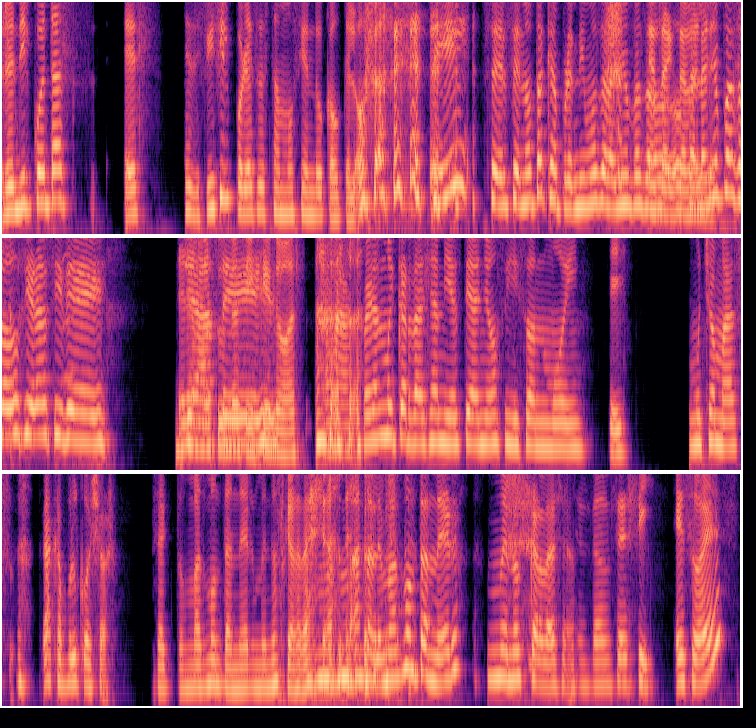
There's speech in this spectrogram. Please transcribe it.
rendir cuentas es, es difícil, por eso estamos siendo cautelosas. Sí, se, se nota que aprendimos del año pasado. O sea, el año pasado sí era así de. Éramos unas yates. ingenuas. Ajá, eran muy Kardashian y este año sí son muy. Sí. Mucho más Acapulco Shore. Exacto, más Montaner, menos Kardashian. Ándale, más Montaner, menos Kardashian. Entonces, sí, eso es.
